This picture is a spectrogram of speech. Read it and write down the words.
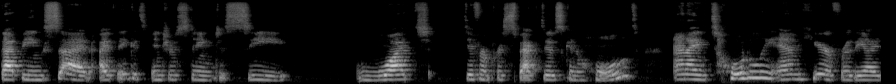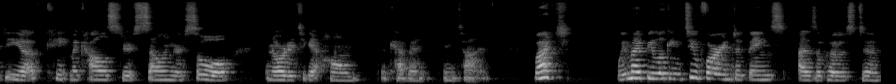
that being said, I think it's interesting to see what different perspectives can hold. And I totally am here for the idea of Kate McAllister selling her soul in order to get home to Kevin in time. But we might be looking too far into things as opposed to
